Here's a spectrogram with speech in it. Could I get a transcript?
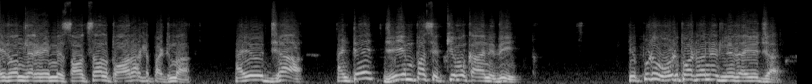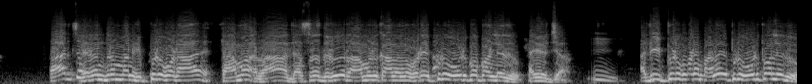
ఐదు వందల ఇరవై ఎనిమిది సంవత్సరాల పోరాట పటిమ. అయోధ్య అంటే జయింప శక్యము కానిది. ఎప్పుడు ఓడిపోవడం అనేది లేదు అయోధ్య. నిరంతరం మనకి ఇప్పుడు కూడా రామ రా దశరథుడు రాముడి కాలంలో కూడా ఎప్పుడు ఓడిపోపడలేదు అయోధ్య. అది ఇప్పుడు కూడా మనం ఇప్పుడు ఓడిపోలేదు.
